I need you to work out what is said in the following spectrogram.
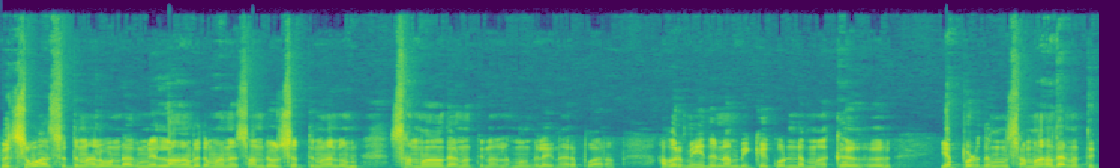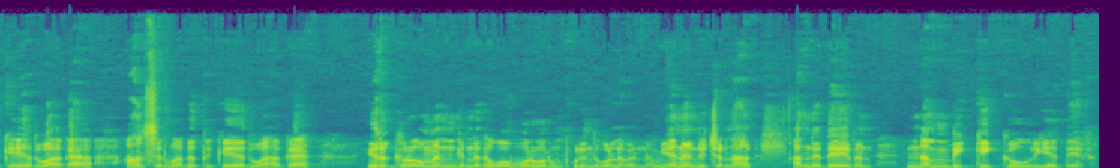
விசுவாசத்தினால் உண்டாகும் எல்லா விதமான சந்தோஷத்தினாலும் சமாதானத்தினாலும் உங்களை நிரப்புவாராம். அவர் மீது நம்பிக்கை கொண்ட மக்கள் எப்பொழுதும் சமாதானத்துக்கு ஏதுவாக ஆசிர்வாதத்துக்கு ஏதுவாக இருக்கிறோம் என்கின்றதை ஒவ்வொருவரும் புரிந்து கொள்ள வேண்டும். ஏனென்று சொன்னால் அந்த தேவன் நம்பிக்கைக்கு உரிய தேவன்.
